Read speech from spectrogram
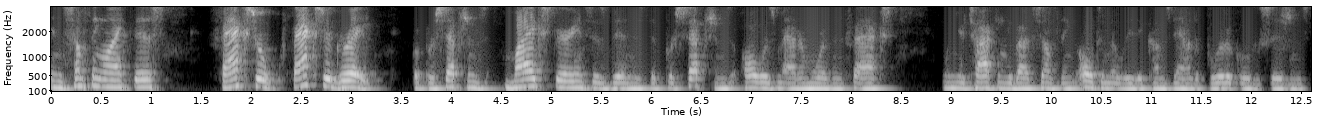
in something like this, facts are facts are great, but perceptions, my experience has been is that perceptions always matter more than facts when you're talking about something ultimately that comes down to political decisions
